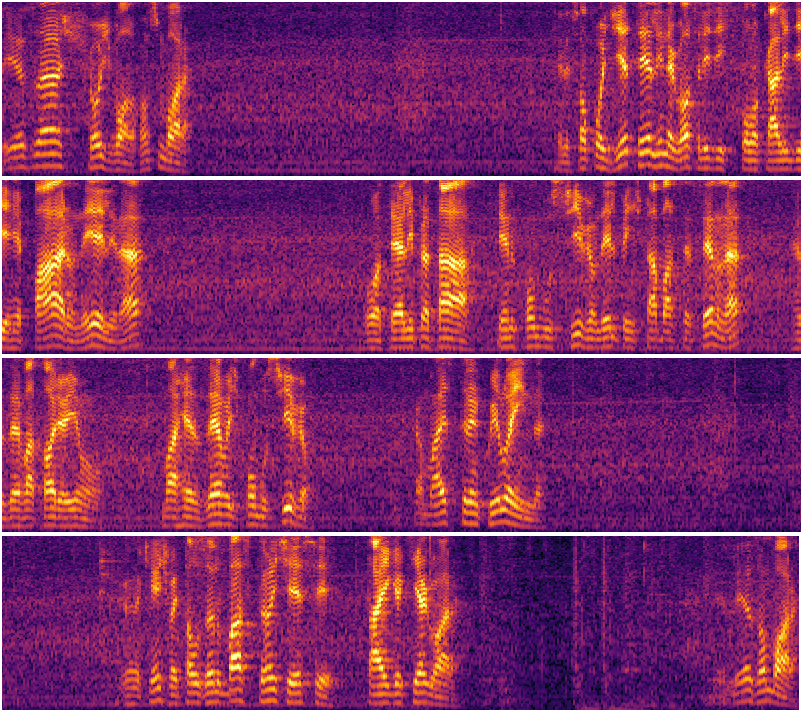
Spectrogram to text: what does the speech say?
Beleza, show de bola, vamos embora. Ele só podia ter ali negócio ali de colocar ali de reparo nele, né? Ou até ali para estar tá tendo combustível nele pra gente estar tá abastecendo, né? Reservatório aí, um, uma reserva de combustível. Fica mais tranquilo ainda. Aqui a gente vai estar tá usando bastante esse Taiga aqui agora. Beleza, vamos embora.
